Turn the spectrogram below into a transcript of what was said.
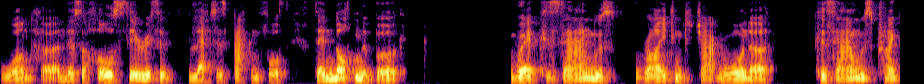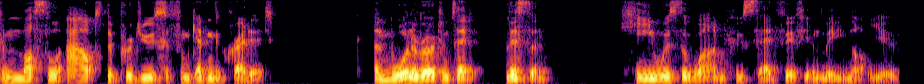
want her. And there's a whole series of letters back and forth. They're not in the book, where Kazan was writing to Jack Warner. Kazan was trying to muscle out the producer from getting the credit. And Warner wrote and said, Listen, he was the one who said Vivien Leigh, not you.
